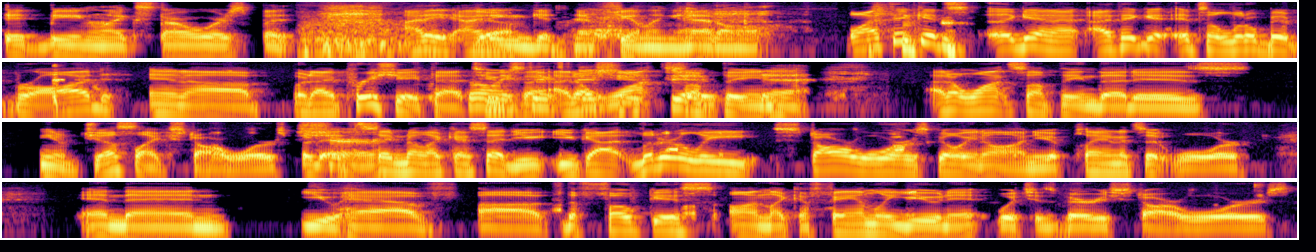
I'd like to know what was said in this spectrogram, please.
it being like Star Wars, but I didn't. I Yeah. didn't get that feeling at all. Well, I think it's again. I I think it- it's a little bit broad, and uh, but I appreciate that too. only 'cause I, I don't want too. something. Yeah, I don't want something that is, you know, just like Star Wars. But at the same time, like I said, you you got literally Star Wars going on. You have planets at war, and then you have uh, the focus on like a family unit, which is very Star Wars.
